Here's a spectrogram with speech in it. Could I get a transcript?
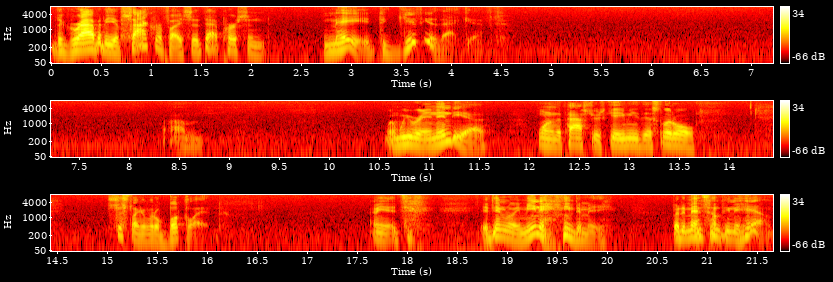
the gravity of sacrifice that that person made to give you that gift. Um, when we were in India, one of the pastors gave me this little, it's just like a little booklet. I mean, it, it didn't really mean anything to me, but it meant something to him.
